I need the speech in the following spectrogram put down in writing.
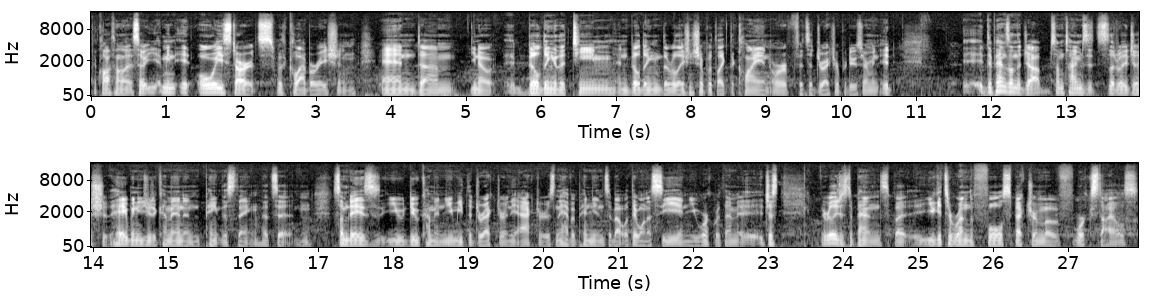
the cloth and all that. So I mean, it always starts with collaboration and um, you know building the team and building the relationship with like the client or if it's a director producer. I mean, it it depends on the job. Sometimes it's literally just, sh- hey, we need you to come in and paint this thing. That's it. And some days you do come in, you meet the director and the actors, and they have opinions about what they want to see, and you work with them. It, it, just, it really just depends. But you get to run the full spectrum of work styles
